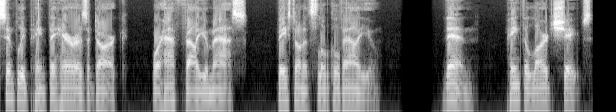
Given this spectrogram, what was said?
Simply paint the hair as a dark, or half-value mass, based on its local value. Then, paint the large shapes,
